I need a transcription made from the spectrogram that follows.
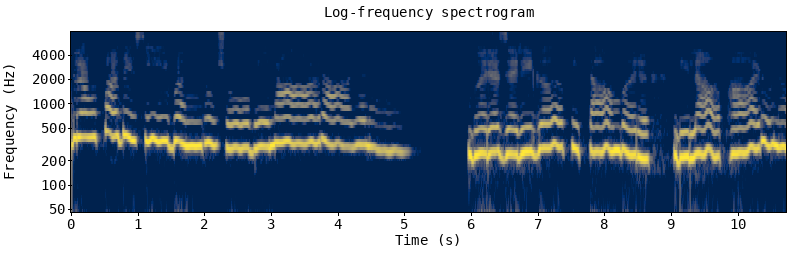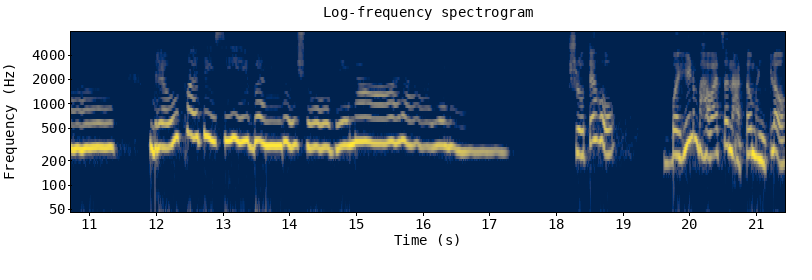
द्रौपदीसी बंधू शोभे नारायण. भर जरी ग पितांबर दिला फाडून. द्रौपदीसी बंधू शोभे नारायण. श्रोते हो बहीण भावाचं नातं म्हटलं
